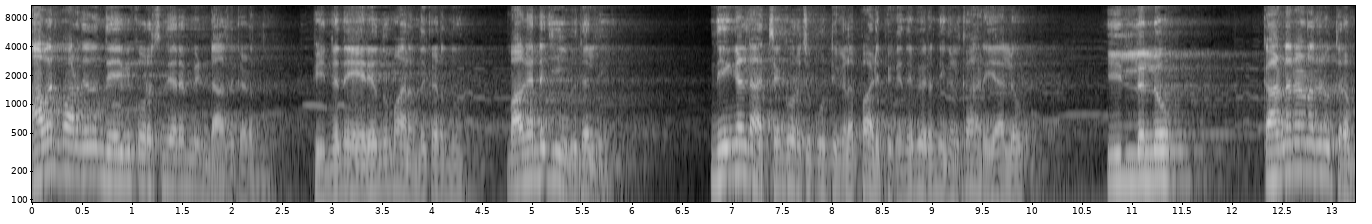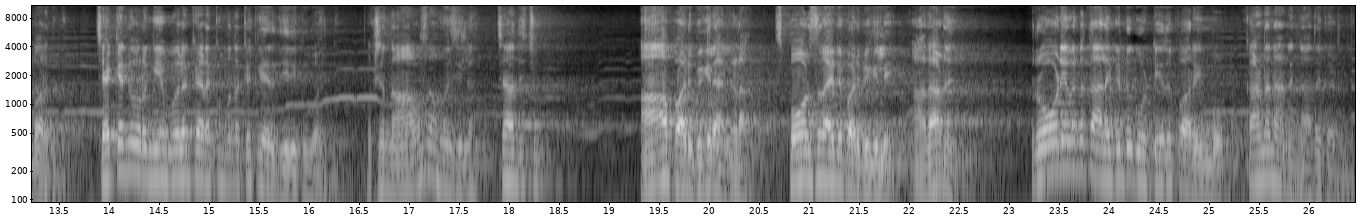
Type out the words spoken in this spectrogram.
അവൻ പറഞ്ഞതും ദേവി കുറച്ചു നേരം മിണ്ടാതെ കിടന്നു. പിന്നെ നേരെ ഒന്ന് മലന്ന് കിടന്നു. മകന്റെ ജീവിതമല്ലേ നിങ്ങളുടെ അച്ഛൻ കുറച്ച് കുട്ടികളെ പഠിപ്പിക്കുന്ന വിവരം നിങ്ങൾക്ക് അറിയാലോ ഇല്ലല്ലോ. കണ്ണനാണ് അതിന് ഉത്തരം പറഞ്ഞത്. ചെക്കൻ ഉറങ്ങിയ പോലെ കിടക്കുമെന്നൊക്കെ കരുതിയിരിക്കുമായിരുന്നു പക്ഷെ നാവ് സമ്മതിച്ചില്ല. ചാദിച്ചു ആ പഠിപ്പിക്കലല്ലടാ. സ്പോൺസറായിട്ട് പഠിപ്പിക്കില്ലേ? അതാണ്. റോണി അവന്റെ തലക്കെട്ട് കൊട്ടിയത് പറയുമ്പോൾ കണ്ണൻ അനങ്ങാതെ കിടന്നു.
